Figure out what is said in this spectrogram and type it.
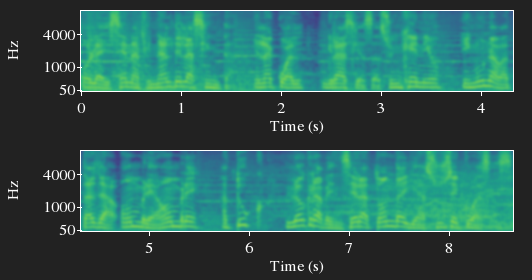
O la escena final de la cinta, en la cual, gracias a su ingenio, en una batalla hombre a hombre, Atuk logra vencer a Tonda y a sus secuaces,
